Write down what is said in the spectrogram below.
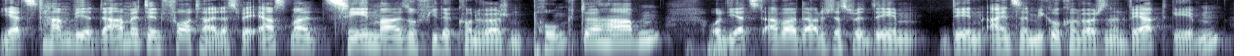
Jetzt haben wir damit den Vorteil, dass wir erstmal zehnmal so viele Conversion-Punkte haben und jetzt aber dadurch, dass wir dem den einzelnen Mikroconversion einen Wert geben,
